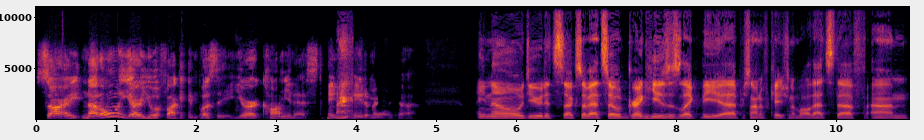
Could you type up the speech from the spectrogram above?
sorry, not only are you a fucking pussy, you're a communist and you hate America. I know, dude, it sucks so bad. So Greg Hughes is like the uh, personification of all that stuff. Um,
